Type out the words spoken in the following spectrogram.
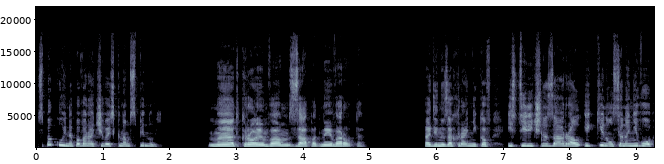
спокойно поворачиваясь к нам спиной. «Мы откроем вам западные ворота!» Один из охранников истерично заорал и кинулся на него,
